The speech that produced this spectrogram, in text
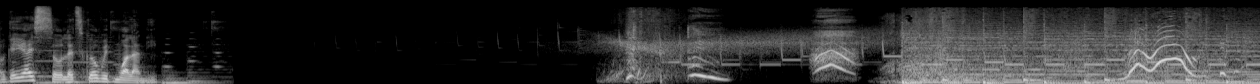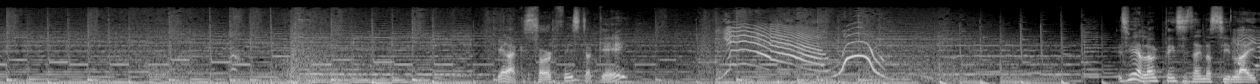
Okay guys, so let's go with Mualani. yeah, like a sword fist, okay? It's been a long time since I don't see like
